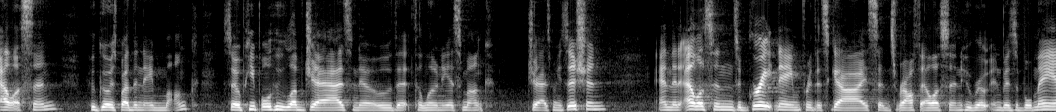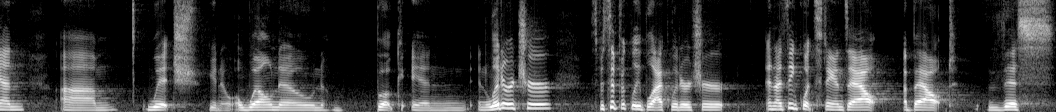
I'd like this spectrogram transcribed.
Ellison who goes by the name Monk. So people who love jazz know that Thelonious Monk, jazz musician. And then Ellison's a great name for this guy since Ralph Ellison, who wrote Invisible Man, um, which, you know, a well known book in, in literature, specifically black literature. And I think what stands out about this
